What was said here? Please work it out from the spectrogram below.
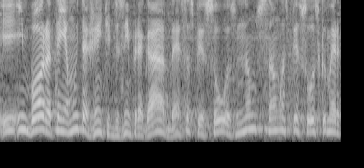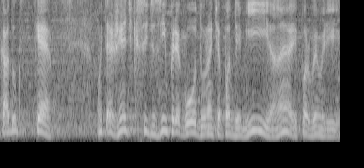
E, embora tenha muita gente desempregada, essas pessoas não são as pessoas que o mercado quer. Muita gente que se desempregou durante a pandemia, né, e problema de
